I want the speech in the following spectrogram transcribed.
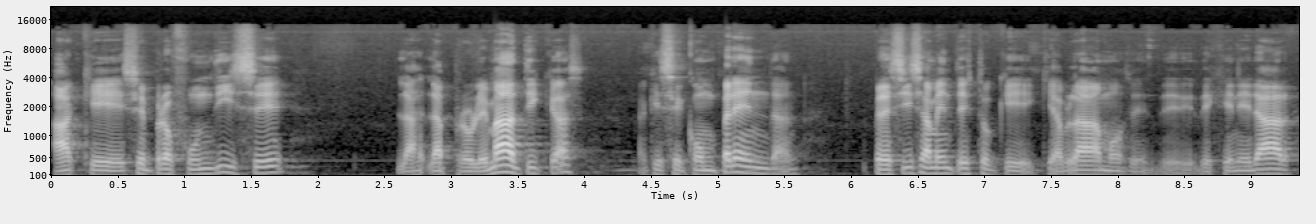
a que se profundice las problemáticas, a que se comprendan, precisamente esto que, hablábamos de, generar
